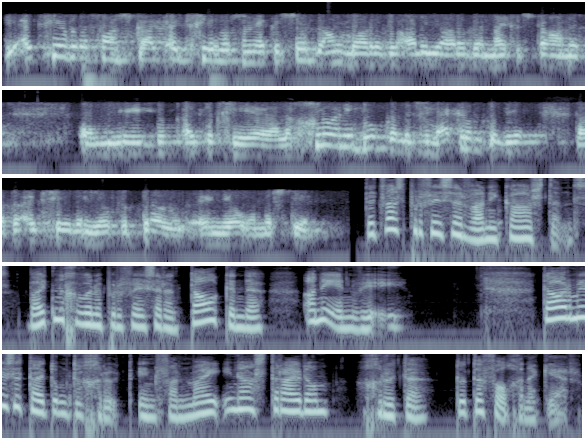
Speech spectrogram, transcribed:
Die uitgewer is van Skyk Uitgewers en ek is so dankbaar dat hulle al die jare by my gestaan het om hierdie boek uit te gee. Hulle glo in die boek en dit is lekker om te weet dat 'n uitgewer jou vertrou en jou ondersteun. Dit was professor Wannie Karstens, buitengewone professor in taalkunde aan die NWU. daarmee is dit tyd om te groet en van my Ina Strydom groete tot 'n volgende keer.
